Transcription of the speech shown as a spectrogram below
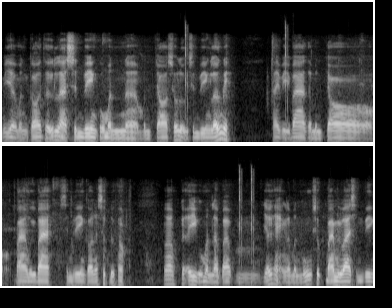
Bây giờ mình coi thử là sinh viên của mình à, mình cho số lượng sinh viên lớn đi. Thay vì 3 thì mình cho 33 sinh viên coi nó xuất được không? Đúng không? Cái y của mình là ba giới hạn là mình muốn xuất 33 sinh viên.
